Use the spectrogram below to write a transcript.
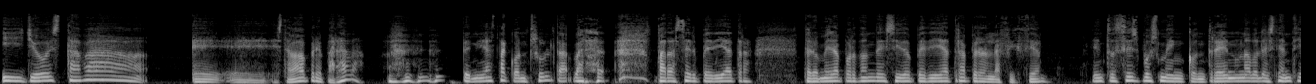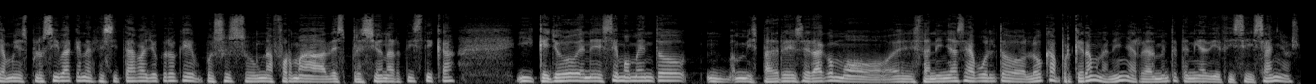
y yo estaba eh, eh, estaba preparada. Tenía esta consulta para, para ser pediatra, pero mira por dónde he sido pediatra, pero en la ficción. Entonces, pues me encontré en una adolescencia muy explosiva que necesitaba, yo creo que, pues eso, una forma de expresión artística y que yo en ese momento, mm, mis padres era como, esta niña se ha vuelto loca porque era una niña, realmente tenía 16 años.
